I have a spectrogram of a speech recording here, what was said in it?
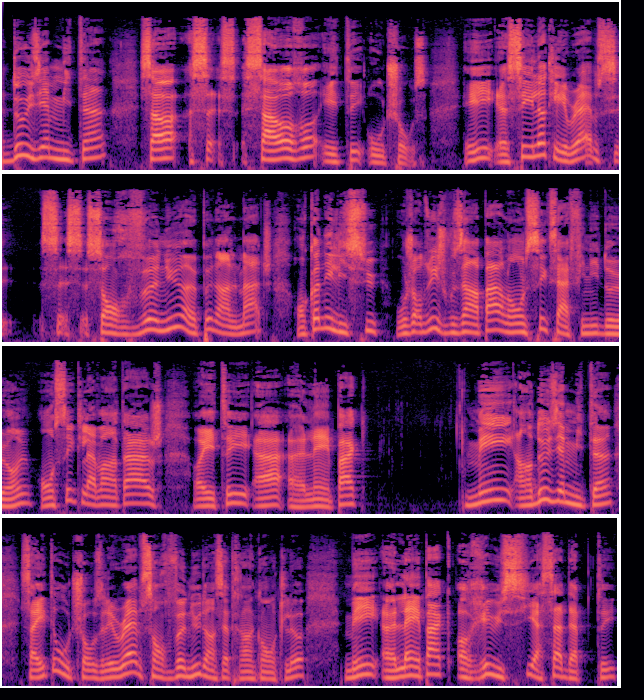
deuxième mi-temps, ça, ça, aura été autre chose. Et euh, c'est là que les Rebs sont revenus un peu dans le match. On connaît l'issue. Aujourd'hui, je vous en parle. On le sait que ça a fini 2-1. On sait que l'avantage a été à euh, l'impact. Mais en deuxième mi-temps, ça a été autre chose. Les Rebs sont revenus dans cette rencontre-là, mais euh, l'impact a réussi à s'adapter,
